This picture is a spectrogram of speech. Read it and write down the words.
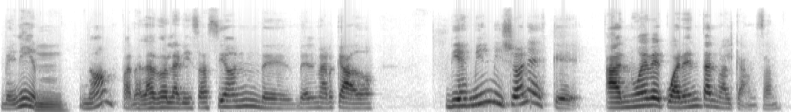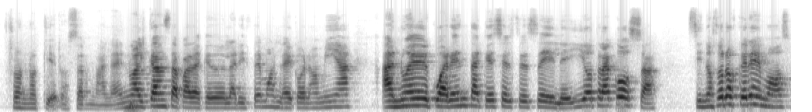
venir, Mm. ¿no? Para la dolarización de- del mercado. 10 mil millones que a 9.40 no alcanzan. Yo no quiero ser mala, ¿eh? no alcanza para que dolaricemos la economía a 9.40 que es el CCL. Y otra cosa, si nosotros queremos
